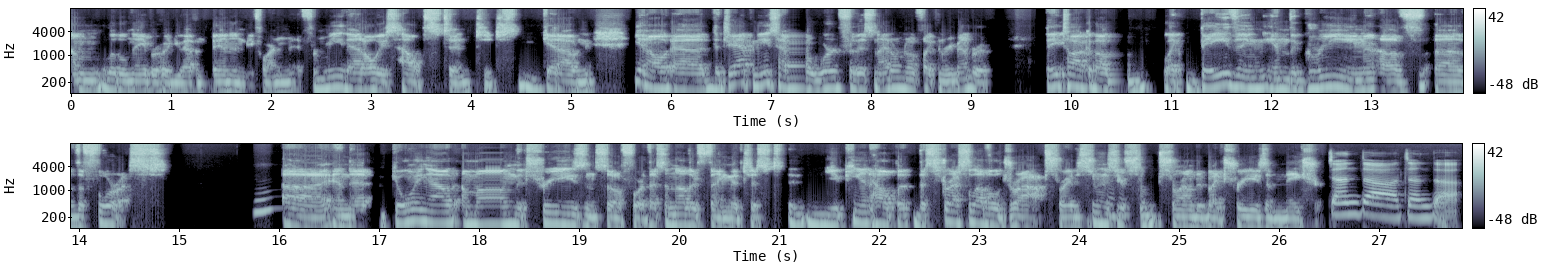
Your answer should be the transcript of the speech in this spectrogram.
some little neighborhood you haven't been in before. And for me, that always helps to to just get out and, you know, uh, the Japanese have a word for this, and I don't know if I can remember it. They talk about like bathing in the green of uh, the forests Mm uh, and that going out among the trees and so forth. That's another thing that just you can't help it. The stress level drops right as soon as you're su- surrounded by trees and nature. 真的真的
